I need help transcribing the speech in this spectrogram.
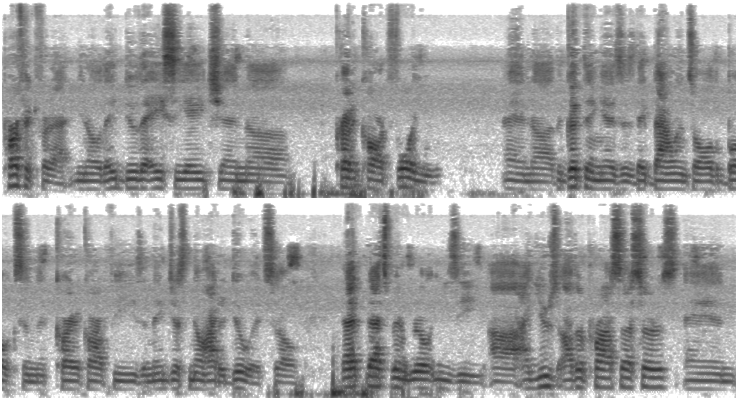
perfect for that. You know, they do the ACH and uh, credit card for you. And uh, the good thing is, is they balance all the books and the credit card fees, and they just know how to do it. So that that's been real easy. Uh, I used other processors, and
